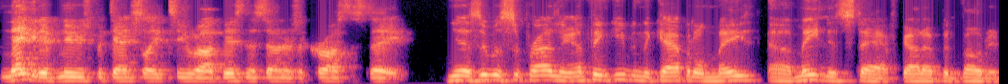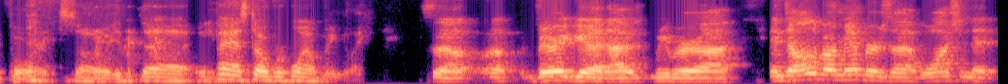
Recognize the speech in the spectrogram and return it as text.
negative news potentially to uh, business owners across the state. Yes, it was surprising. I think even the Capitol ma- uh, maintenance staff got up and voted for it, so it uh, it passed overwhelmingly. So very good. I, we were and to all of our members uh, watching that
